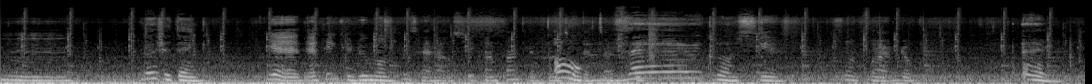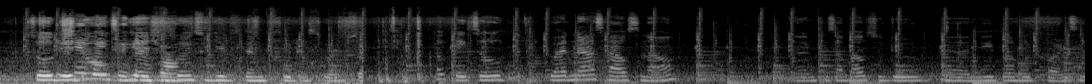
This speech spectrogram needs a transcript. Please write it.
Mm. Don't you think? Yeah, I think you do more. This her house. You can park in front Oh, of the taxi. very close. Yeah, it's not far though. Um, So they she do. going to yeah, give she's her? going to give them food as well. So. Okay, so we're at Na's house now. Um, she's about to do a neighborhood party,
